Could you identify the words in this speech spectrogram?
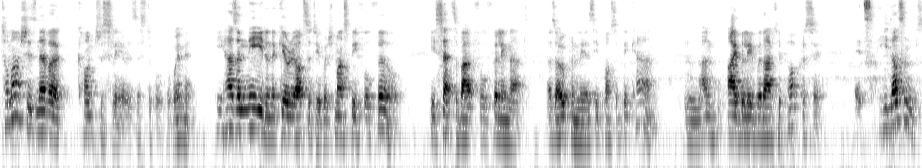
Tomasz is never consciously irresistible to women. He has a need and a curiosity which must be fulfilled. He sets about fulfilling that as openly as he possibly can. Mm. And I believe without hypocrisy. It's, he doesn't,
